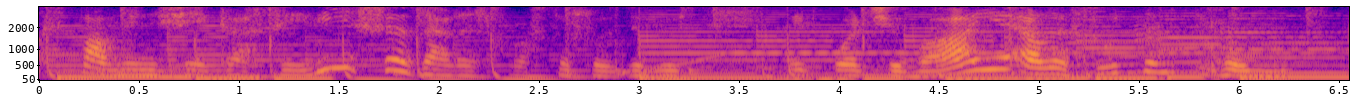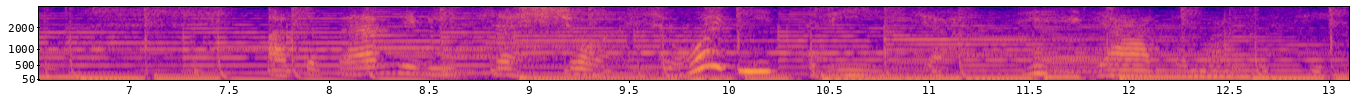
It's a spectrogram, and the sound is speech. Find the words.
спав він ще й красивіше, зараз просто щось дивлюсь, відпочиває, але суть не в тому. А тепер дивіться, що сьогодні трійця зі святом вас усіх.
